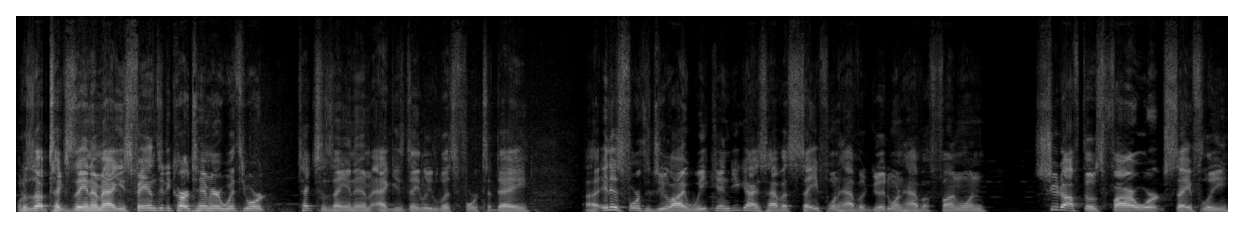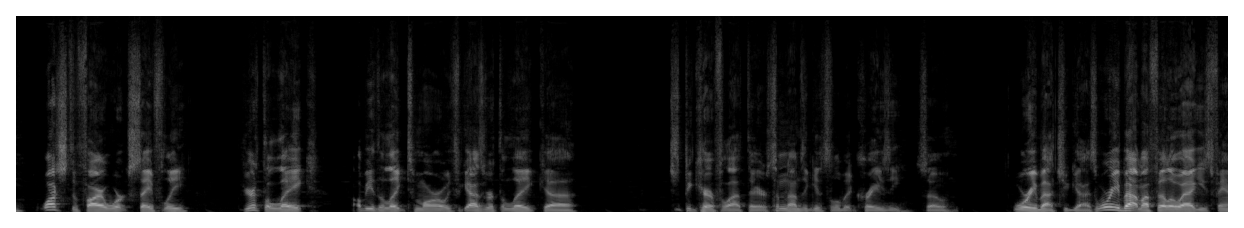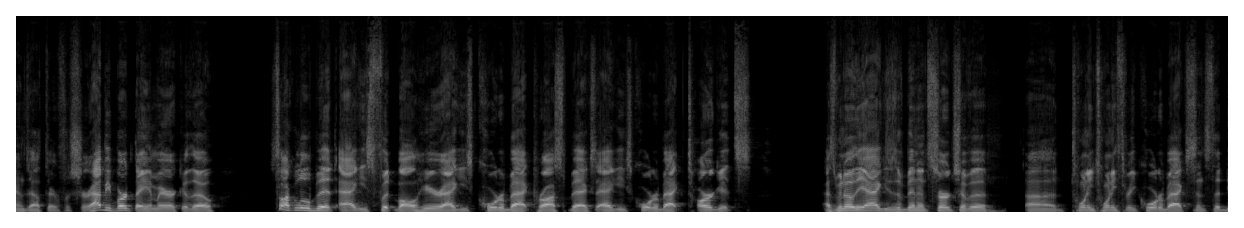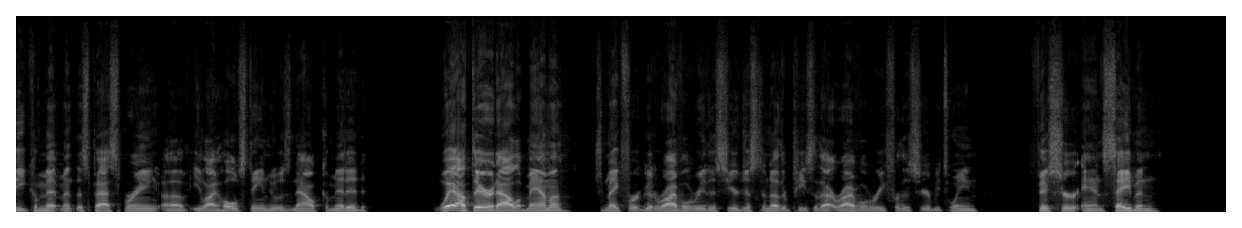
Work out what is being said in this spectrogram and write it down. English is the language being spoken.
What is up, Texas A&M Aggies fans? IndyCar Tim here with your Texas A&M Aggies daily list for today. Uh, it is Fourth of July weekend. You guys have a safe one, have a good one, have a fun one. Shoot off those fireworks safely. Watch the fireworks safely. If you're at the lake, I'll be at the lake tomorrow. If you guys are at the lake, uh, just be careful out there. Sometimes it gets a little bit crazy. So worry about you guys. Worry about my fellow Aggies fans out there for sure. Happy birthday, America, though. Let's talk a little bit Aggies football here, Aggies quarterback prospects, Aggies quarterback targets. As we know, the Aggies have been in search of a uh, 2023 quarterback since the decommitment this past spring of Eli Holstein, who is now committed way out there at Alabama. Should make for a good rivalry this year. Just another piece of that rivalry for this year between Fisher and Saban.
